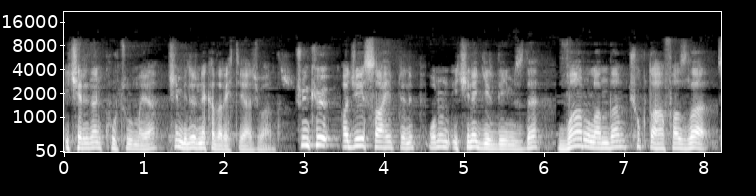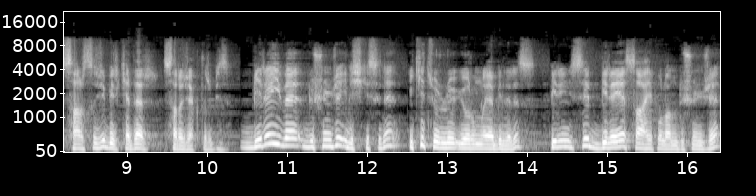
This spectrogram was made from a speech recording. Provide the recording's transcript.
içeriden kurtulmaya kim bilir ne kadar ihtiyacı vardır. Çünkü acıyı sahiplenip onun içine girdiğimizde var olandan çok daha fazla sarsıcı bir keder saracaktır bizi. Birey ve düşünce ilişkisini iki türlü yorumlayabiliriz. Birincisi bireye sahip olan düşünce,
